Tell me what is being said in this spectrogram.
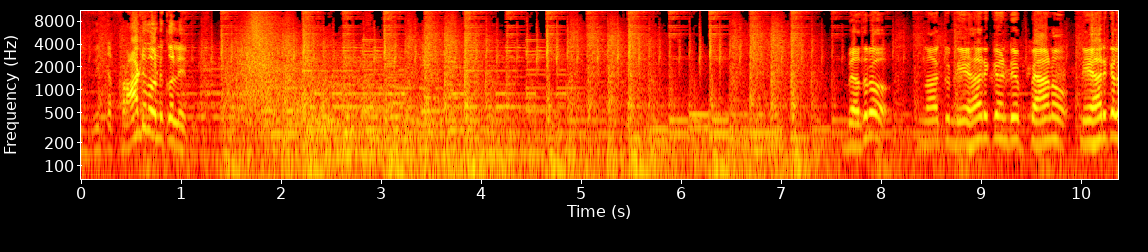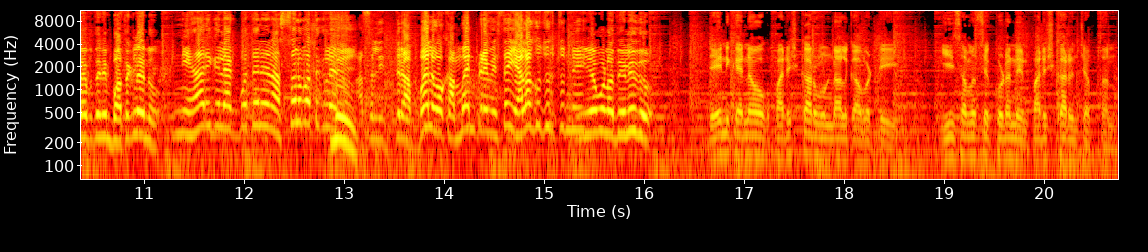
నువ్వు ఇంత ఫ్రాడ్ అనుకోలేదు. బెదరు నాకు నిహారిక అంటే ప్రాణం నిహారిక లేకపోతే నేను బతకలేను. నిహారిక లేకపోతే నేను అస్సలు బతకలేను. అసలు ఇద్దరు అబ్బాయిలు ఒక అమ్మాయిని ప్రేమిస్తే ఎలా కుదురుతుంది? ఏమో తెలీదు. దేనికైనా ఒక పరిష్కారం ఉండాలి కాబట్టి ఈ సమస్యకు కూడా నేను పరిష్కారం చెప్తాను.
